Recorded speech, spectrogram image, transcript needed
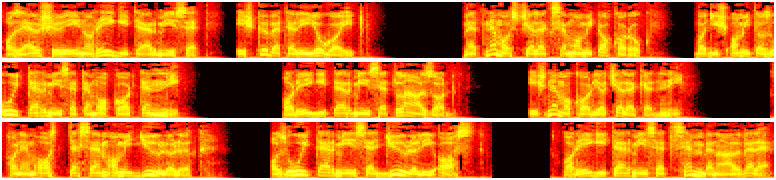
Az első én a régi természet, és követeli jogait. Mert nem azt cselekszem, amit akarok, vagyis amit az új természetem akar tenni. A régi természet lázad, és nem akarja cselekedni, hanem azt teszem, amit gyűlölök. Az új természet gyűlöli azt. A régi természet szemben áll vele.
